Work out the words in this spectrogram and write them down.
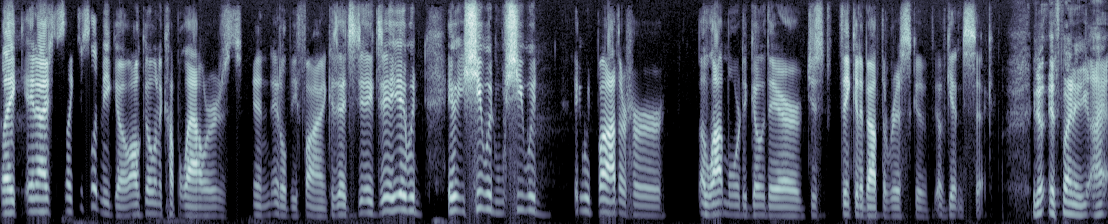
Like, and I was like, just let me go. I'll go in a couple hours, and it'll be fine. Because it's it, it would it, she would she would it would bother her a lot more to go there just thinking about the risk of, of getting sick. You know, it's funny. I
